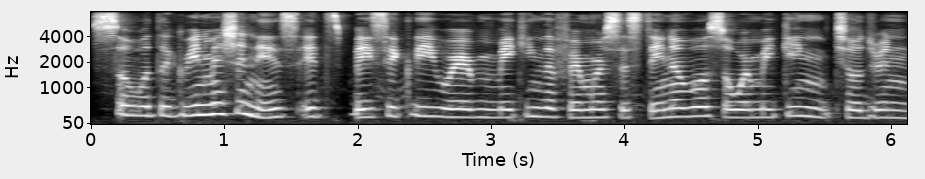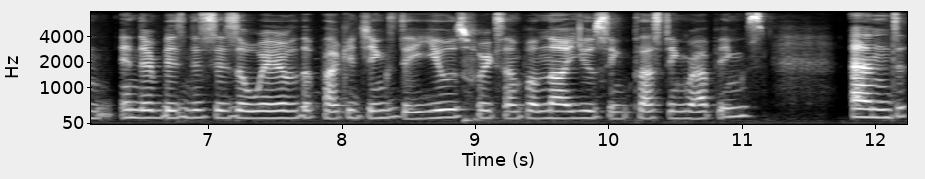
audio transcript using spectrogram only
So what the green mission is, it's basically we're making the fair more sustainable. So we're making children in their businesses aware of the packagings they use, for example, not using plastic wrappings and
